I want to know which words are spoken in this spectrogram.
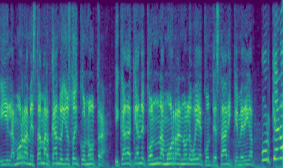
Y la morra me está marcando y yo estoy con otra. Y cada que ande con una morra no le voy a contestar y que me diga, ¿por qué no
